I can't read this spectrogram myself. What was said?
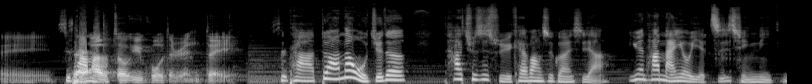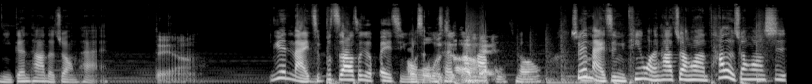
对，是他澳洲遇过的人，对，是他，对啊。那我觉得他就是属于开放式关系啊，因为她男友也知情你你跟她的状态，对啊。因为奶子不知道这个背景，我我才帮她补充。所以奶子，你听完她状况，她的状况是。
